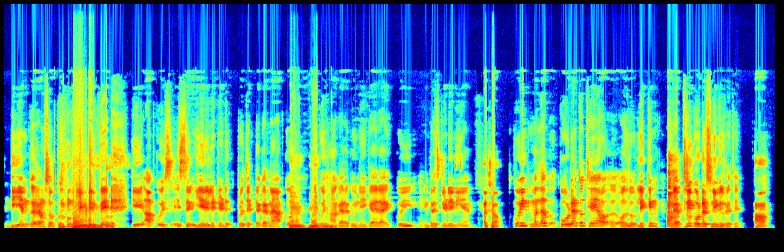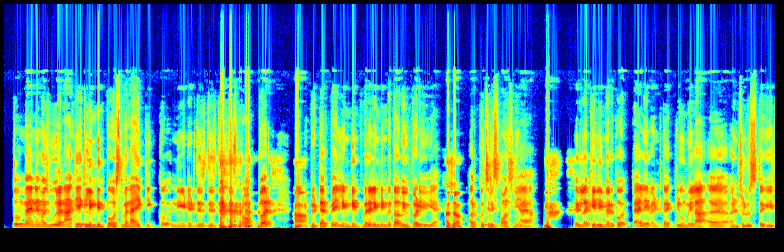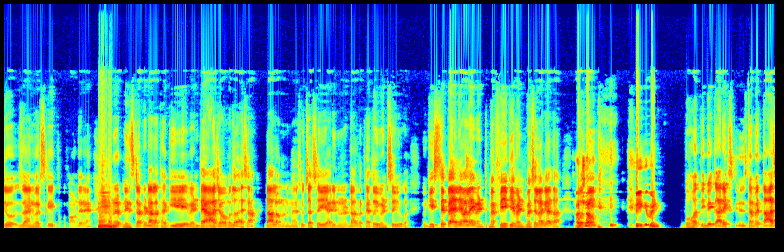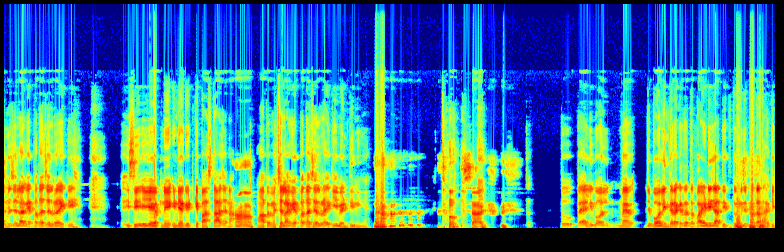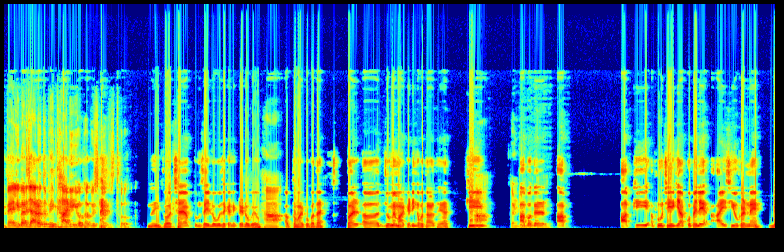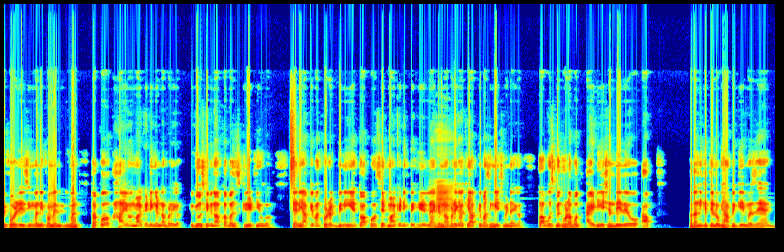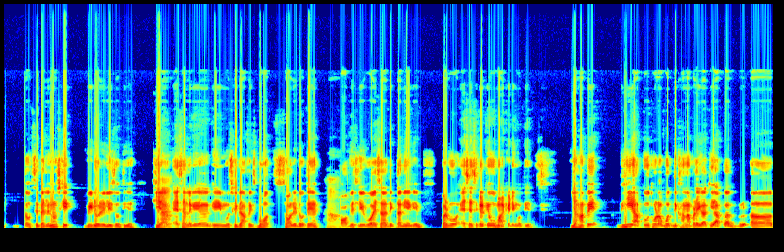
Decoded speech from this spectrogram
डीएम कर रहा हूँ सबको लिंक्डइन पे कि आपको इस इससे ये रिलेटेड प्रोजेक्ट करना है। आपको हम्म, तो हम्म, कोई हाँ कह रहा है कोई नहीं कह रहा है कोई इंटरेस्टेड ही नहीं है। अच्छा। कोई मतलब कोडर तो थे ऑल दो लेकिन वेब थ्री कोडर्स नहीं मिल रहे थे। हाँ। तो मैंने मजबूरन आके एक लिंक्डइन पोस्ट बनाई कि needed this this this this proper हाँ। ट्विटर पे लिंक्डइन मेरे लिंक्डइन पे तो अभी भी पड़ी हुई है। अच्छा। और कुछ रिस्पांस नहीं आया। फिर लकीली मेरे को पहले इवेंट का एक क्लू मिला अंशुल रुस्तगी जो जायनवर्स के फाउंडर हैं। हम्म, उन्होंने अपने इंस्टा पे डाला था कि ये इवेंट है आ जाओ। मतलब ऐसा डाला उन्होंने। मैंने सोचा सही यार इन्होंने डाल रखा है तो इवेंट सही होगा। क्योंकि इससे पहले वाला इवेंट मैं फेक इवेंट में चला गया था। अच्छा। फेक इवेंट बहुत ही बेकार एक्सपीरियंस था। मैं ताज में चला गया पता चल रहा है कि इसी ये अपने इंडिया गेट के पास ताज है ना? हाँ हाँ। वहाँ पे मैं चला गया पता चल रहा है कि इवेंट ही नहीं है। तो सैड तो पहली बॉल मैं जब बॉलिंग करा करता था फाइट जाती थी। तो मुझे पता था कि पहली बार जा रहा हूँ तो बेकार ही होगा कुछ ना कुछ तो। नहीं तो अच्छा है अब तुम सही लोगों से कनेक्टेड हो गए हो। हाँ। अब तुम्हारे को पता है। पर जो मैं मार्केटिंग का बता रहा था यार कि हाँ अब अगर आप आपकी अप्रोच ये है कि आपको पहले आईसीओ करना है before raising money from anyone तो आपको हाई ऑन मार्केटिंग करना पड़ेगा क्योंकि उसके बिना आपका बज क्रिएट नहीं होगा। यानी आपके पास प्रोडक्ट भी नहीं है तो आपको सिर्फ़ मार्केटिंग पे ही रिलाई करना हम्म। पड़ेगा कि आपके पास एंगेजमेंट आएगा। तो आप उसमें थोड़ा बहुत आइडिएशन दे रहे हो आप पता नहीं कितने लोग यहाँ पे गेमर्स हैं तो उससे पहले ना उसकी वीडियो रिलीज़ होती है कि यार हाँ। ऐसा लगेगा गेम उसके ग्राफिक्स बहुत सॉलिड होते हैं। ऑब्वियसली हाँ। ऑब्वियसली वो ऐसा दिखता नहीं है गेम पर वो ऐसे ऐसे करके वो मार्केटिंग होती है। यहाँ पे भी आपको थोड़ा बहुत दिखाना पड़ेगा कि आपका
